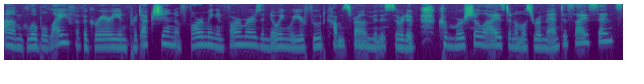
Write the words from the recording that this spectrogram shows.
um, global life, of agrarian production, of farming and farmers, and knowing where your food comes from in this sort of commercialized and almost romanticized sense.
